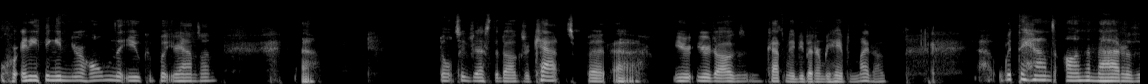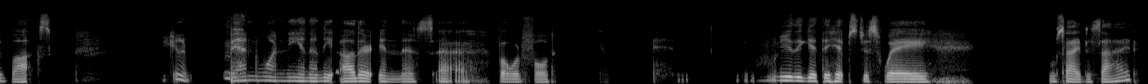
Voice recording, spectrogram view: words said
or anything in your home that you could put your hands on. Uh, don't suggest the dogs or cats, but uh, your, your dogs and cats may be better behaved than my dog. Uh, with the hands on the mat or the box, you're going to bend one knee and then the other in this uh, forward fold. And really get the hips to sway from side to side.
